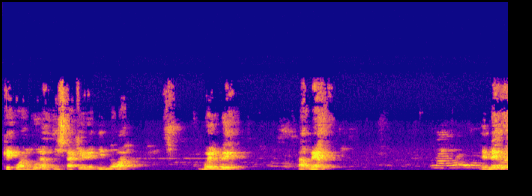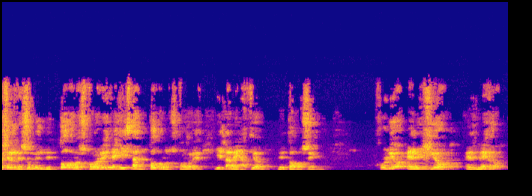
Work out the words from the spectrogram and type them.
que cuando un artista quiere innovar, vuelve al negro. El negro es el resumen de todos los colores y ahí están todos los colores y es la negación de todos ellos. Julio eligió el negro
